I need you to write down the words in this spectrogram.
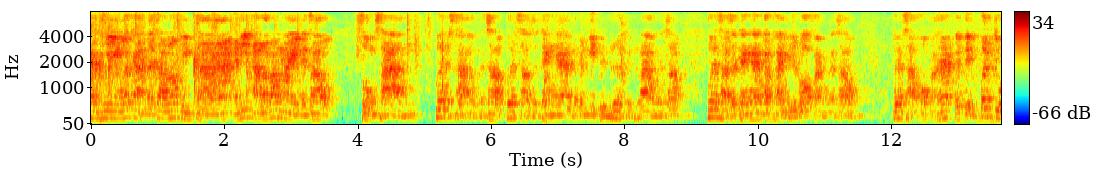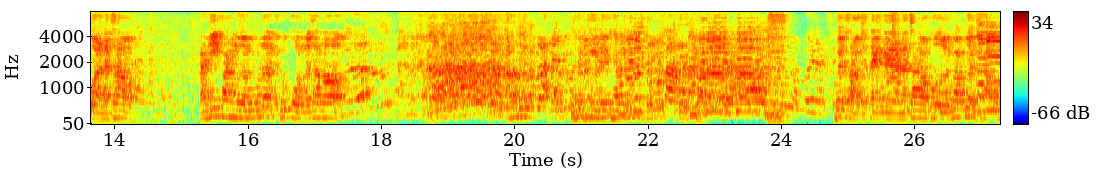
ผ่นเพลงแล้วกันนะเจ้าเนอะเพลงจ้าอันนี้อัลบั้มใหม่นะเจ้าส่งสารเพื่อนสาวนะเจ้า เพื่อนสาวจะแต่งงานแล้วมันมีเป็นเรื่องเป็นราวนะเจ้า เพื่อนสาวจะแต่งงานกับไผ่เดี๋ยวรอฟังนะเจ้า เพื่อนสาวของห้าไปเป็นเพื่อนจวนนะเจ้า อันนี้ฟังเมืองรู้เรื่องกับทุกคนนะเจ้าเนาะเอาพอดีเลยครับเพื่อนสาวจะแต่งงานนะเจ้าเพื่อิญว่าเพื่อนสาว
